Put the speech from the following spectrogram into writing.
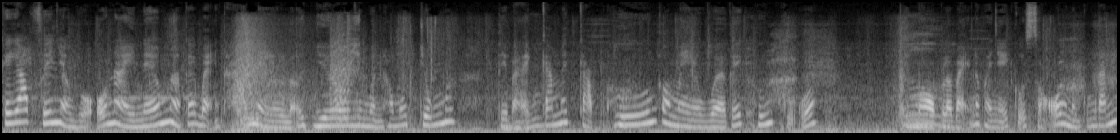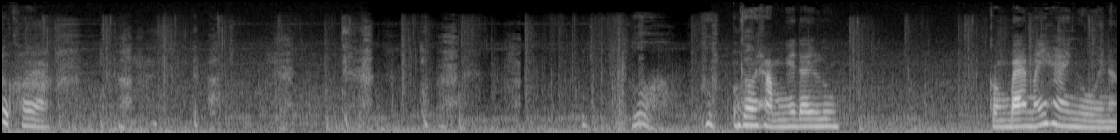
Cái góc phía nhà gỗ này nếu mà các bạn thả mèo lỡ dơ nhưng mình không có trúng á Thì bạn cắm cái cọc hướng con mèo về cái hướng cửa. Thì một là bạn nó phải nhảy cửa sổ là mình cũng đánh được thôi à. Rồi hầm ngay đây luôn còn ba mấy hai người nè.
